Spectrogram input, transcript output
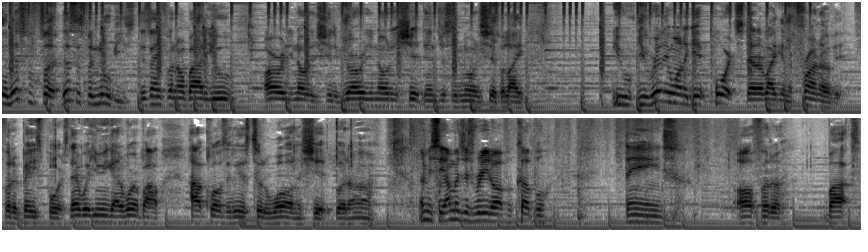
And this is for this is for newbies. This ain't for nobody who already know this shit. If you already know this shit, then just ignore the shit. But like, you you really want to get ports that are like in the front of it for the bass ports. That way you ain't got to worry about how close it is to the wall and shit. But um, let me see. I'm gonna just read off a couple things off of the box.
